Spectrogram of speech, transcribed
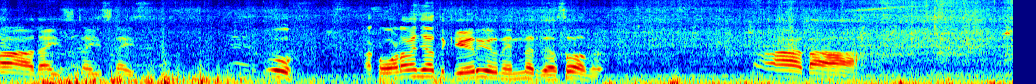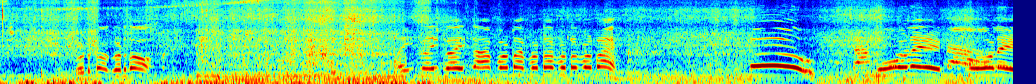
ആ നൈസ് നൈസ് നൈസ് ഓ ആ കോടവഞ്ഞകത്ത് കയറി വരുന്ന എന്നെ രസമാണ്. ആടാ. കൊടുത്തോ കൊടുത്തോ. റൈറ്റ് റൈറ്റ് റൈറ്റ് ആ പോട്ടെ പോട്ടെ പോട്ടെ പോട്ടെ. പോളേ പോളേ.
